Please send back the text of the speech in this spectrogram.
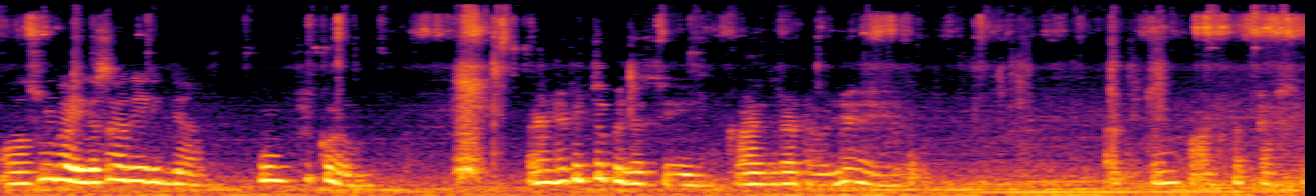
ও চুল বাড়ি গেছে দিয়ে দিক দিয়া কি করব রেডি তো করেছি গাজরাটা হলে একদম পারফেক্ট আসে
